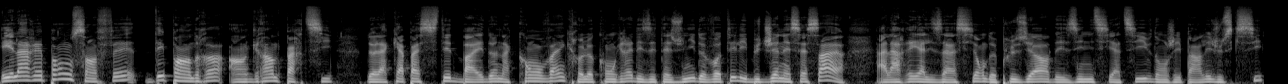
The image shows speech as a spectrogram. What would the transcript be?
Et la réponse, en fait, dépendra en grande partie de la capacité de Biden à convaincre le Congrès des États-Unis de voter les budgets nécessaires à la réalisation de plusieurs des initiatives dont j'ai parlé jusqu'ici,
